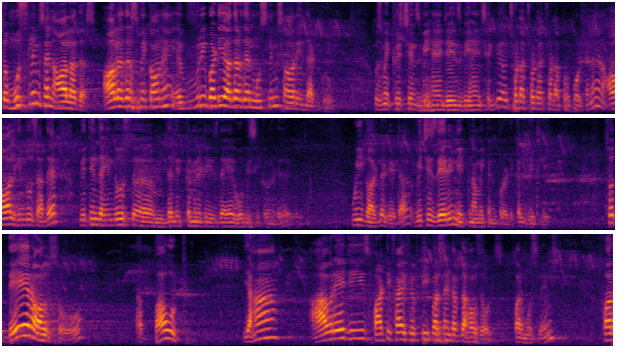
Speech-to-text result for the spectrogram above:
So Muslims and all others all others में कौन है? एवरीबडी अदर देन मुस्लिम्स और इन दैट ग्रुप उसमें क्रिश्चियंस भी हैं जेन्स भी हैं सिख भी और छोटा छोटा छोटा प्रोपोर्शन है। And all Hindus are there within the Hindus Dalit community is there O B C community we got the data which is there in economic and political weekly so there also about यहाँ average is forty five fifty percent of the household for Muslims for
